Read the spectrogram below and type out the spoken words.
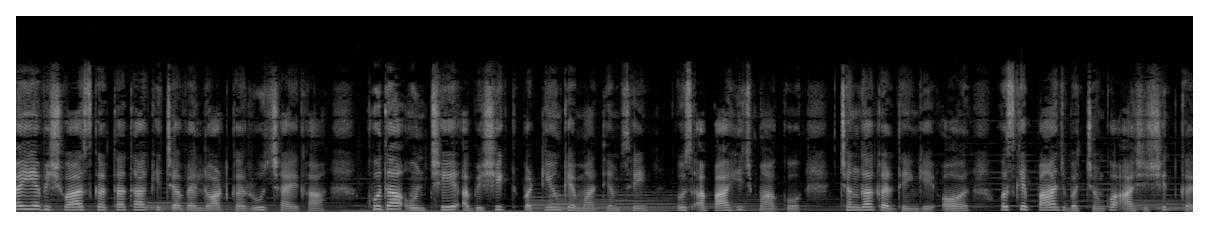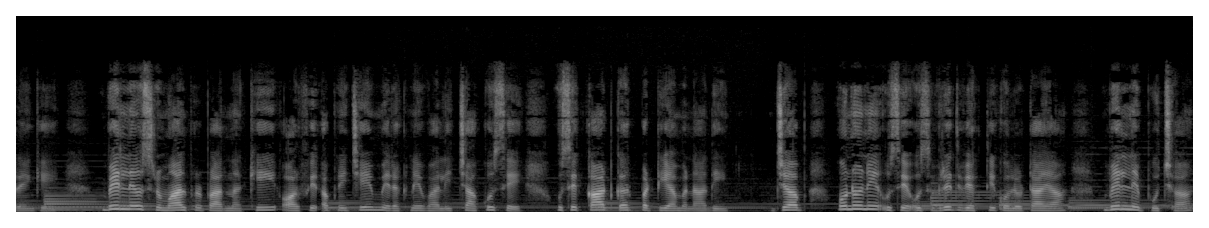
वह यह विश्वास करता था कि जब वह लौट कर रूस जाएगा खुदा उन छह अभिषिक्त पट्टियों के माध्यम से उस अपाहिज माँ को चंगा कर देंगे और उसके पाँच बच्चों को आशीषित करेंगे। बिल ने उस रुमाल पर प्रार्थना की और फिर अपनी जेब में रखने वाली चाकू से उसे काट कर पट्टियाँ बना दी। जब उन्होंने उसे उस वृद्ध व्यक्ति को लुटाया, बिल ने पूछा,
